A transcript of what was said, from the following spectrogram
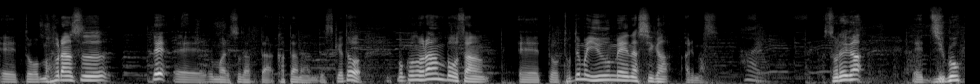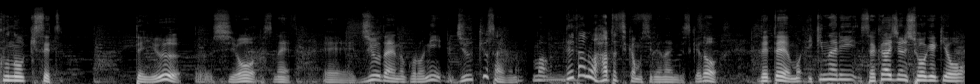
えーとまあ、フランスで、えー生まれ育った方なんですけどまあこのランボーさん、えー、ととても有名な詩があります。はい。それが、えー地獄の季節っていう詩をですね、えー10代の頃に19歳かな、まあ、出たのは20歳かもしれないんですけど出てもういきなり世界中に衝撃を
